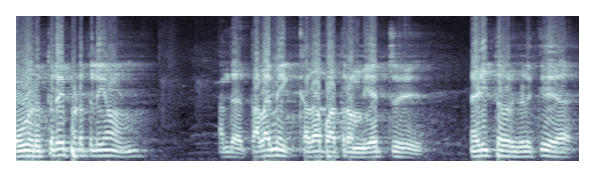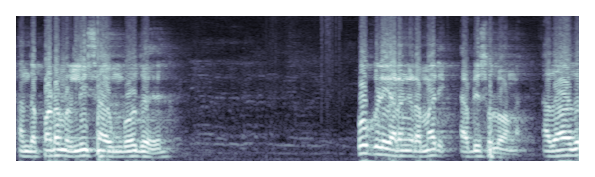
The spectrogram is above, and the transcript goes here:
ஒவ்வொரு திரைப்படத்திலையும் அந்த தலைமை கதாபாத்திரம் ஏற்று நடித்தவர்களுக்கு அந்த படம் ரிலீஸ் ஆகும்போது பூக்குழி இறங்குற மாதிரி அப்படி சொல்லுவாங்க. அதாவது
